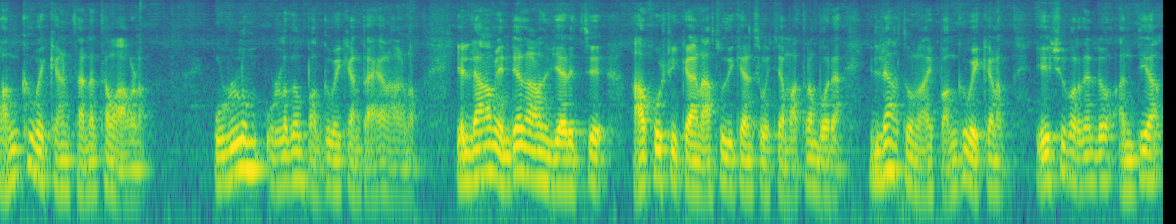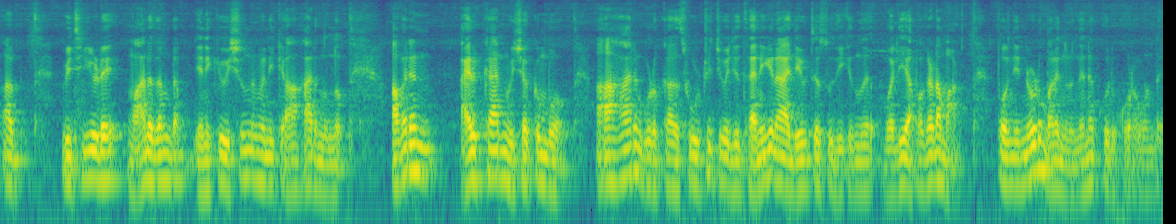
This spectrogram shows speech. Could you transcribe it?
പങ്കുവയ്ക്കാൻ സന്നദ്ധമാവണം. ഉള്ളും ഉള്ളതും പങ്കുവയ്ക്കാൻ തയ്യാറാകണം. എല്ലാം എന്റേതാണെന്ന് വിചാരിച്ച് ആഘോഷിക്കാൻ ആസ്വദിക്കാൻ ശ്രമിച്ചാൽ മാത്രം പോരാ. ഇല്ലാത്തതുമായി പങ്കുവയ്ക്കണം. യേശു പറഞ്ഞല്ലോ അന്ത്യ വിധിയുടെ മാനദണ്ഡം. എനിക്ക് വിശുന്നും എനിക്ക് ആഹാരം തന്നു. അവരൻ അയൽക്കാരൻ വിശക്കുമ്പോൾ ആഹാരം കൊടുക്കാതെ സൂക്ഷിച്ചു വെച്ച് ധനികനായ ദൈവത്തെ സ്തുതിക്കുന്നത് വലിയ അപകടമാണ്. അപ്പോൾ നിന്നോടും പറയുന്നു നിനക്കൊരു കുറവുണ്ട്.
